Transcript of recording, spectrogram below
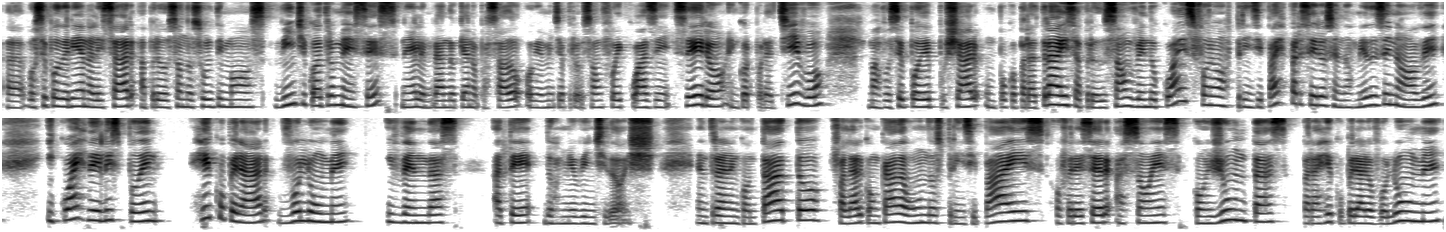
Uh, você poderia analisar a produção dos últimos 24 meses, né? lembrando que ano passado, obviamente, a produção foi quase zero em corporativo, mas você pode puxar um pouco para trás a produção, vendo quais foram os principais parceiros em 2019 e quais deles podem recuperar volume e vendas até 2022. Entrar em contato, falar com cada um dos principais, oferecer ações conjuntas para recuperar o volume,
